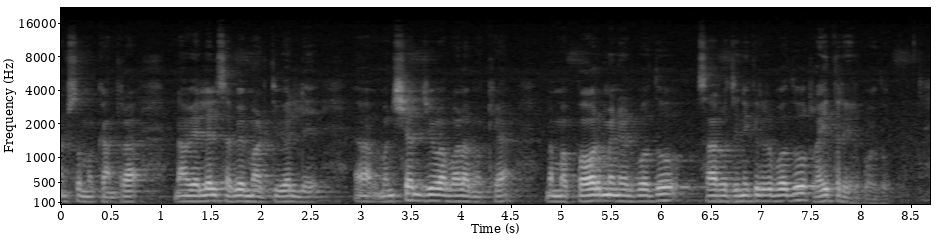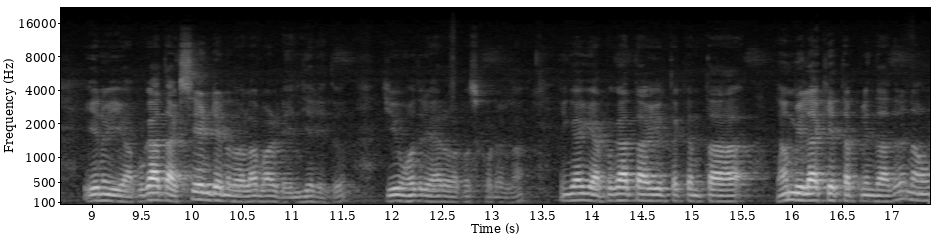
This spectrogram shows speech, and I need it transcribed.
ಅಂಟಿಸೋ ಮುಖಾಂತರ ನಾವು ಎಲ್ಲೆಲ್ಲಿ ಸಭೆ ಮಾಡ್ತೀವಿ ಅಲ್ಲಿ ಮನುಷ್ಯನ ಜೀವ ಭಾಳ ಮುಖ್ಯ. ನಮ್ಮ ಇರ್ಬೋದು, ಸಾರ್ವಜನಿಕರು ಇರ್ಬೋದು, ರೈತರು ಇರ್ಬೋದು. ಏನು ಈ ಅಪಘಾತ ಆಕ್ಸಿಡೆಂಟ್ ಏನದಲ್ಲ ಭಾಳ ಡೇಂಜರ್ ಇದು. ಜೀವ ಹೋದರೆ ಯಾರು ವಾಪಸ್ ಕೊಡೋಲ್ಲ. ಹೀಗಾಗಿ ಅಪಘಾತ ಆಗಿರ್ತಕ್ಕಂಥ ನಮ್ಮ ಇಲಾಖೆ ತಪ್ಪಿನಿಂದ ಆದರೆ ನಾವು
